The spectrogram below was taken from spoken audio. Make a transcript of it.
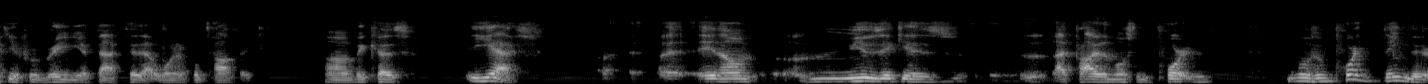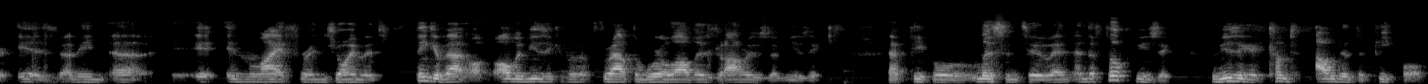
Thank you for bringing it back to that wonderful topic. Uh, because, yes, uh, uh you know, music is uh, probably the most important, most important thing there is. I mean, uh, in life for enjoyment. Think about all, all the music throughout the world, all the genres of music that people listen to, and, and the folk music, the music that comes out of the people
